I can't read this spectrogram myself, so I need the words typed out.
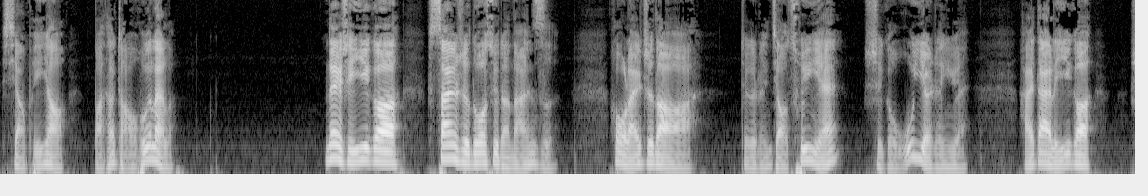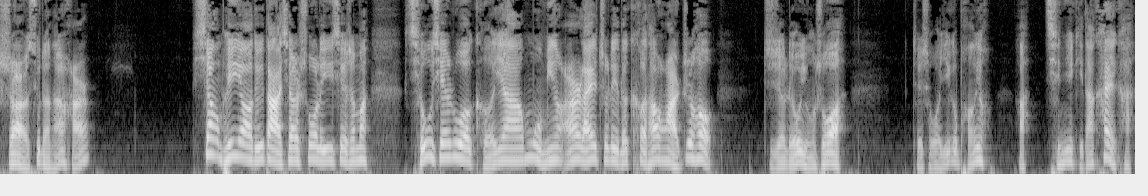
向培耀把他找回来了。那是一个三十多岁的男子，后来知道啊，这个人叫崔岩，是个无业人员，还带了一个十二岁的男孩。向培耀对大仙说了一些什么“求仙若渴呀，慕名而来”之类的客套话之后，指着刘勇说：“这是我一个朋友啊，请你给他看一看。”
